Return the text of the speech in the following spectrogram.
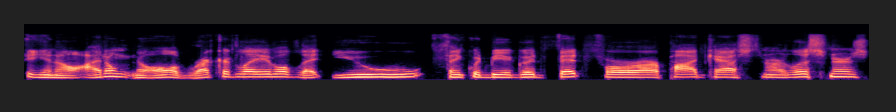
you know, I don't know, a record label that you think would be a good fit for our podcast and our listeners,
